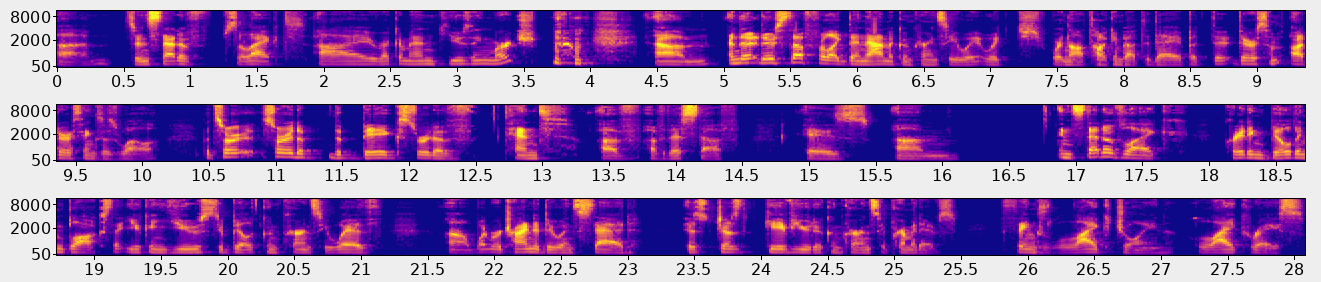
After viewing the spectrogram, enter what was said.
Um, so instead of select, I recommend using merge. um, and there, there's stuff for like dynamic concurrency, which we're not talking about today, but there, there are some other things as well. But sort, sort of the, the big sort of tent of, of this stuff is um, instead of like creating building blocks that you can use to build concurrency with, uh, what we're trying to do instead is just give you the concurrency primitives. Things like join, like race,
